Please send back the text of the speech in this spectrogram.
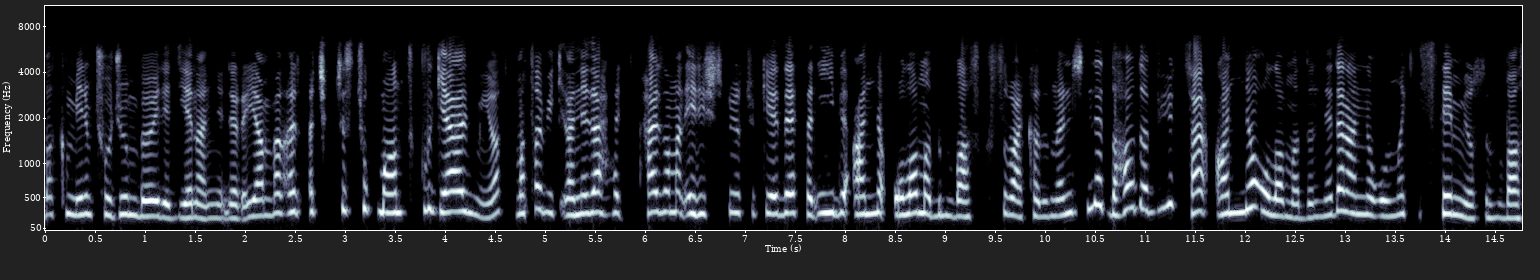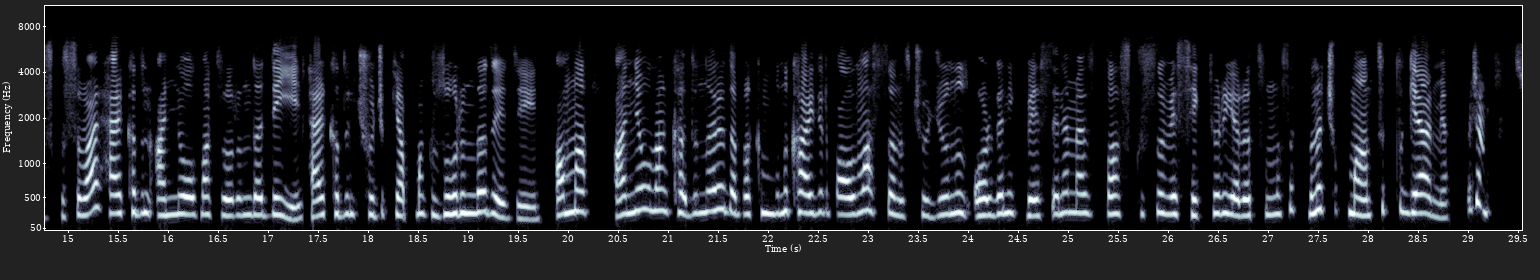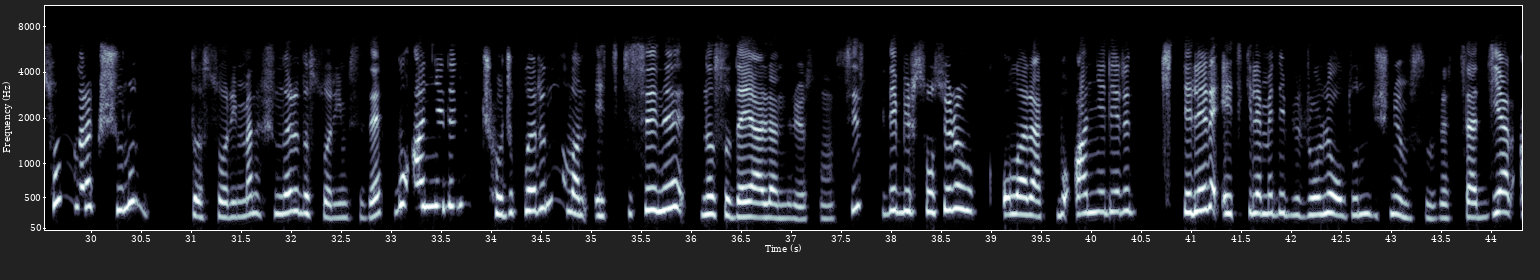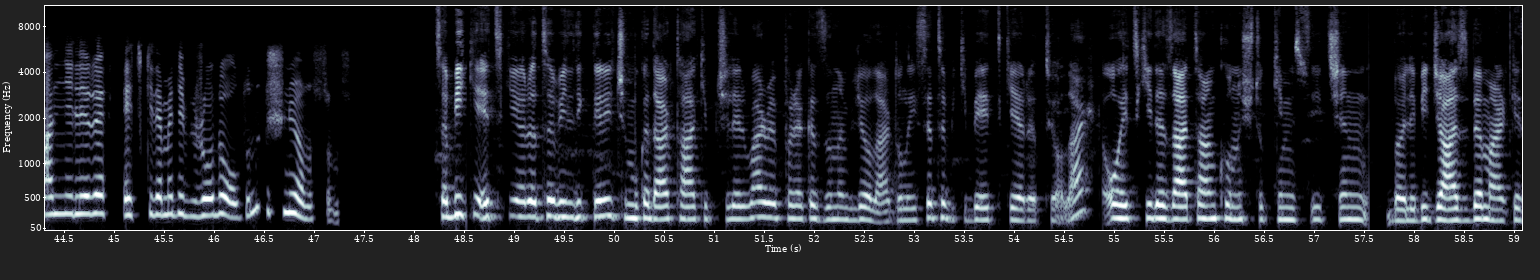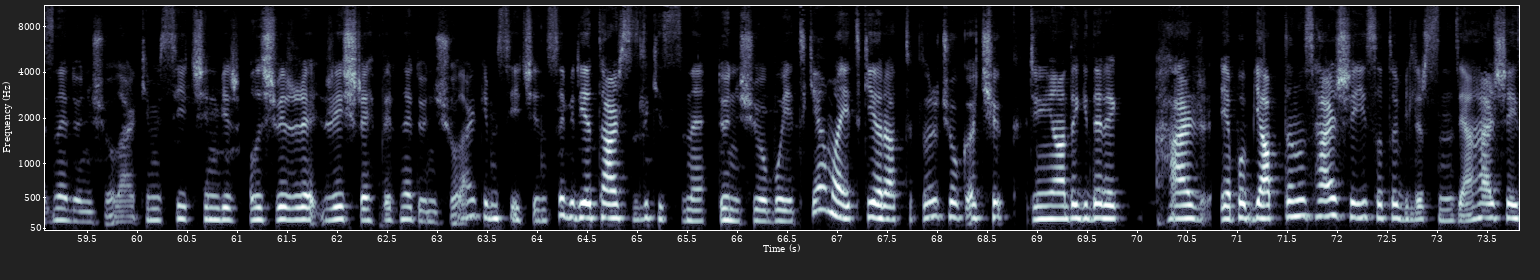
bakın benim çocuğum böyle diyen annelere. Yani ben açıkçası çok mantıklı gelmiyor. Ama tabii ki anneler her zaman eleştiriyor Türkiye'de sen iyi bir anne olamadın baskısı var kadınların içinde. Daha da büyük sen anne olamadın. Neden anne olmak istemiyorsun baskısı var. Her kadın anne olmak zorunda değil. Her kadın çocuk yapmak zorunda da değil. Ama anne olan kadınlara da bakın bunu kaydırıp almazsanız çocuğunuz organik beslenemez baskısı ve sektörü yaratılması bana çok mantıklı gelmiyor. Hocam son olarak şunu da sorayım ben şunları da sorayım size. Bu annelerin çocuklarına olan etkisini nasıl değerlendiriyorsunuz siz? Bir de bir sosyolog olarak bu annelerin kitleleri etkilemede bir rolü olduğunu düşünüyor musunuz? Mesela diğer anneleri etkilemede bir rolü olduğunu düşünüyor musunuz? Tabii ki etki yaratabildikleri için bu kadar takipçileri var ve para kazanabiliyorlar. Dolayısıyla tabii ki bir etki yaratıyorlar. O etkiyi de zaten konuştuk. Kimisi için böyle bir cazibe merkezine dönüşüyorlar. Kimisi için bir alışveriş rehberine dönüşüyorlar. Kimisi için ise bir yetersizlik hissine dönüşüyor bu etki ama etki yarattıkları çok açık. Dünyada giderek her yapıp yaptığınız her şeyi satabilirsiniz. Yani her şey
